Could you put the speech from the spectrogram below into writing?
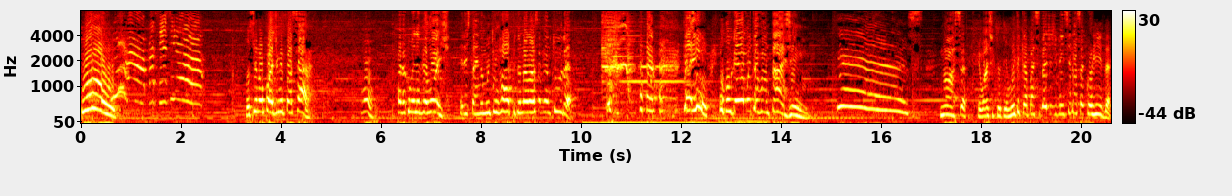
Uou! Ah, senhor! Você não pode me passar! Uou! Olha como ele é veloz! Ele está indo muito rápido na nossa aventura! Caiu! Eu vou ganhar muita vantagem! Yes! Nossa, eu acho que eu tenho muita capacidade de vencer essa corrida!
